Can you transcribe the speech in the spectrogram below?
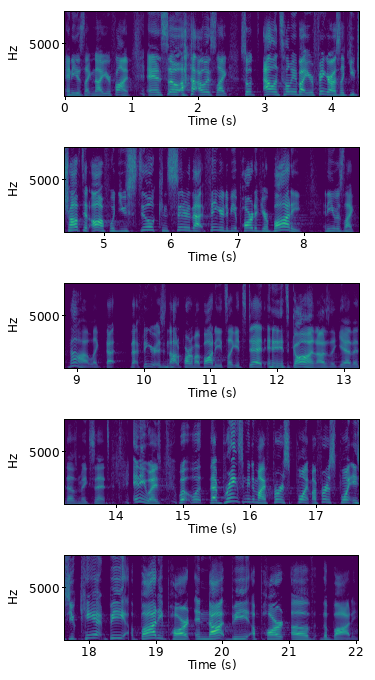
And he was like, no, you're fine. And so I was like, so Alan, tell me about your finger. I was like, you chopped it off. Would you still consider that finger to be a part of your body? And he was like, nah, like that, that finger is not a part of my body. It's like it's dead and it's gone. I was like, yeah, that does make sense. Anyways, what, what, that brings me to my first point. My first point is you can't be a body part and not be a part of the body.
